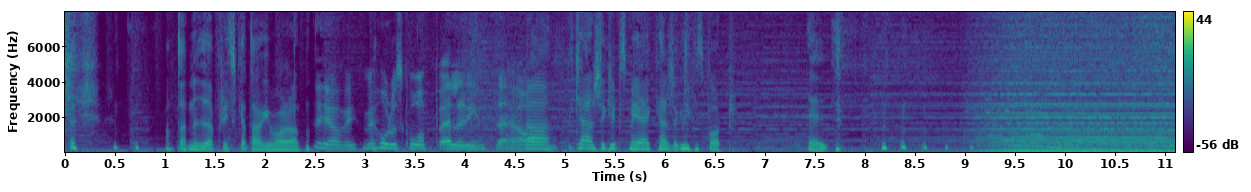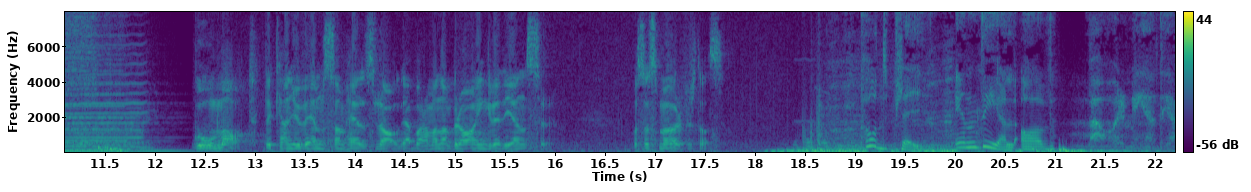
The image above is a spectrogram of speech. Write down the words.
och tar nya friska tag imorgon. Det gör vi. Med horoskop eller inte. Ja. Ja, det kanske klipps med, kanske klipps bort. Hej. God mat, det kan ju vem som helst laga, bara man har bra ingredienser. Och så smör förstås. Podplay, en del av Power Media.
